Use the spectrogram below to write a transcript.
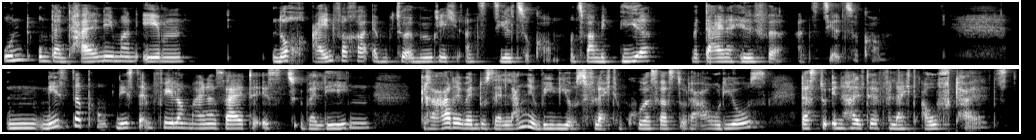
und um deinen Teilnehmern eben noch einfacher zu ermöglichen, ans Ziel zu kommen. Und zwar mit dir, mit deiner Hilfe ans Ziel zu kommen. Nächster Punkt, nächste Empfehlung meiner Seite ist zu überlegen, gerade wenn du sehr lange Videos vielleicht im Kurs hast oder Audios, dass du Inhalte vielleicht aufteilst.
